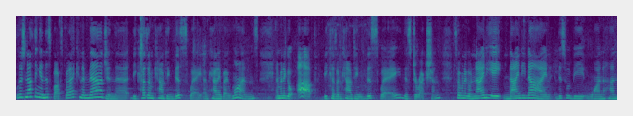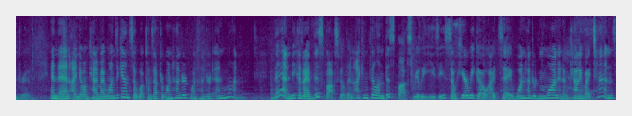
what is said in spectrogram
Well, there's nothing in this box, but I can imagine that because I'm counting this way, I'm counting by ones, I'm going to go up because I'm counting this this direction. So I'm going to go 98, 99, this would be 100. And then I know I'm counting by ones again, so what comes after 100? 101. Then, because I have this box filled in, I can fill in this box really easy. So here we go. I'd say 101, and I'm counting by tens.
